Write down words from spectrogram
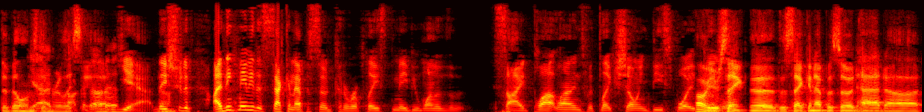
the villains Yeah, didn't really say that it. Yeah, they Yeah. should have. I think maybe the second episode could have replaced maybe one of the side plot lines with like showing Beast Boy. Oh, you're like- saying the the second episode had uh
